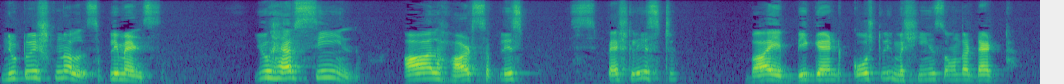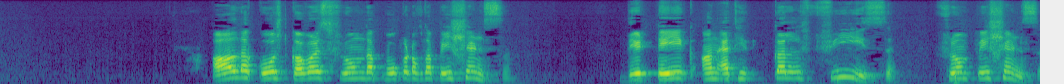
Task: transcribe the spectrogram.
nutritional supplements you have seen all heart specialists buy big and costly machines on the debt. All the cost covers from the pocket of the patients. They take unethical fees from patients.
